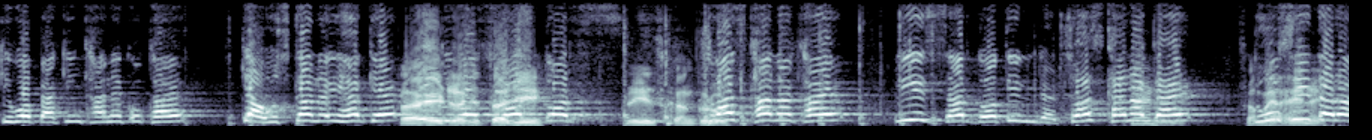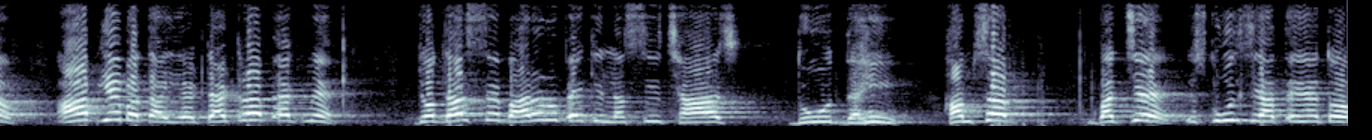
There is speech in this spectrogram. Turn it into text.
कि वो पैकिंग खाने को खाए? क्या उसका नहीं हक है? वो रंजिता जी, please conclude. स्वस्थ खाना खाए। प्लीज़ सर दो तीन मिनट स्वस्थ खाना खाए। दूसरी तरफ़ आप ये बताइए टेट्रा पैक में जो 10 से 12 रुपए की लस्सी छाछ दूध दही हम सब बच्चे स्कूल से आते हैं तो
